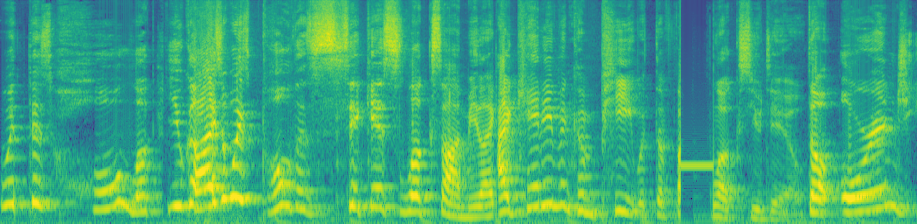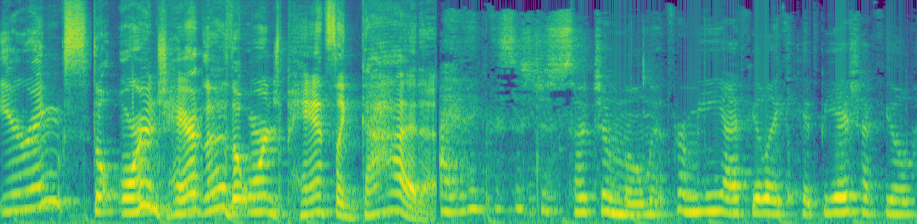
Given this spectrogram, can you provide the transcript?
With this whole look, you guys always pull the sickest looks on me. Like, I can't even compete with the looks you do. The orange earrings, the orange hair, the, the orange pants, like, God. I think this is just such a moment for me. I feel like hippie-ish. I feel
